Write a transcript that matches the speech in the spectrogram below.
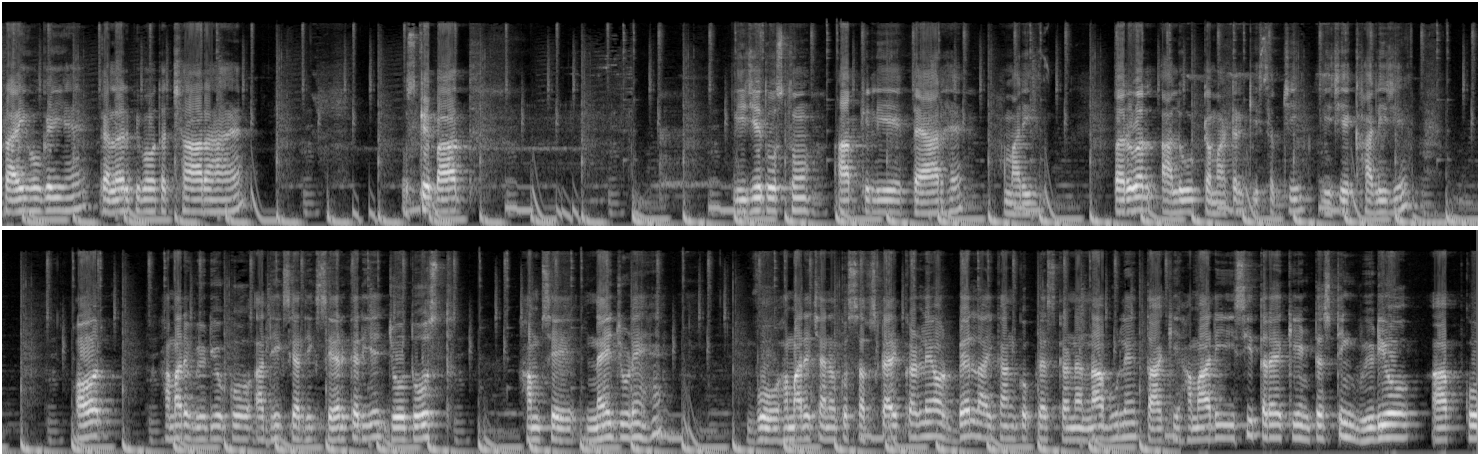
फ्राई हो गई है। कलर भी बहुत अच्छा आ रहा है। उसके बाद लीजिए दोस्तों, आपके लिए तैयार है हमारी परवल, आलू, टमाटर की सब्ज़ी। लीजिए, खा लीजिए। और हमारे वीडियो को अधिक से अधिक शेयर करिए। जो दोस्त हमसे नए जुड़े हैं वो हमारे चैनल को सब्सक्राइब कर लें और बेल आइकन को प्रेस करना ना भूलें ताकि हमारी इसी तरह की इंटरेस्टिंग वीडियो आपको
